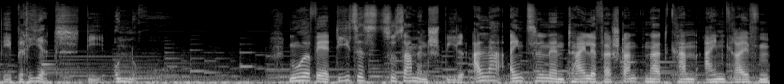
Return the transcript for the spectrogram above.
vibriert die Unruhe. Nur wer dieses Zusammenspiel aller einzelnen Teile verstanden hat, kann eingreifen,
